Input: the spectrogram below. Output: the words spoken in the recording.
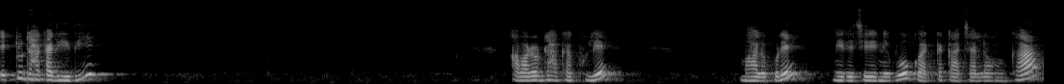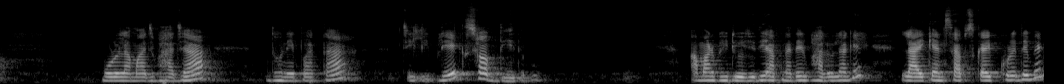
একটু ঢাকা দিয়ে দিই। আবারও ঢাকা খুলে ভালো করে নেড়ে চেড়ে নেব কয়েকটা কাঁচা লঙ্কা, মোরলা মাছ ভাজা, ধনে পাতা, চিলি ফ্লেক্স সব দিয়ে দেবো। আমার ভিডিও যদি আপনাদের ভালো লাগে লাইক অ্যান্ড সাবস্ক্রাইব করে দেবেন।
